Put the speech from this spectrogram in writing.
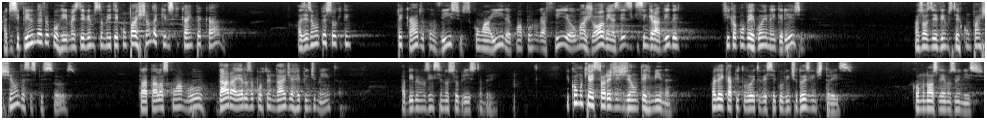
A disciplina deve ocorrer, mas devemos também ter compaixão daqueles que caem em pecado. Às vezes é uma pessoa que tem pecado com vícios, com a ira, com a pornografia, ou uma jovem, às vezes, que se engravida e fica com vergonha na igreja. Mas nós devemos ter compaixão dessas pessoas tratá-las com amor, dar a elas oportunidade de arrependimento. A Bíblia nos ensina sobre isso também. E como que a história de Gideão termina? Olha aí capítulo 8, versículo 22 e 23. Como nós lemos no início.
